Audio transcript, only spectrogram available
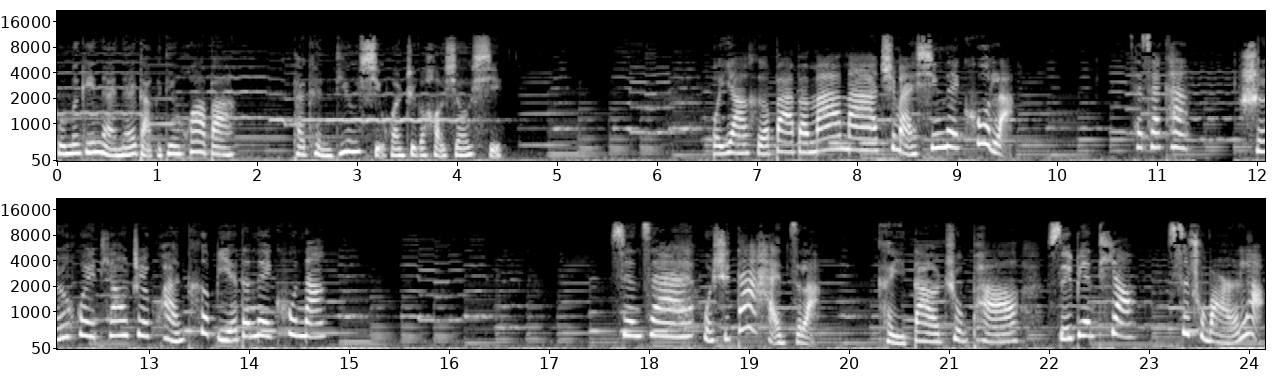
我们给奶奶打个电话吧，他肯定喜欢这个好消息。”我要和爸爸妈妈去买新内裤啦！猜猜看，谁会挑这款特别的内裤呢？现在我是大孩子啦，可以到处跑、随便跳、四处玩啦。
